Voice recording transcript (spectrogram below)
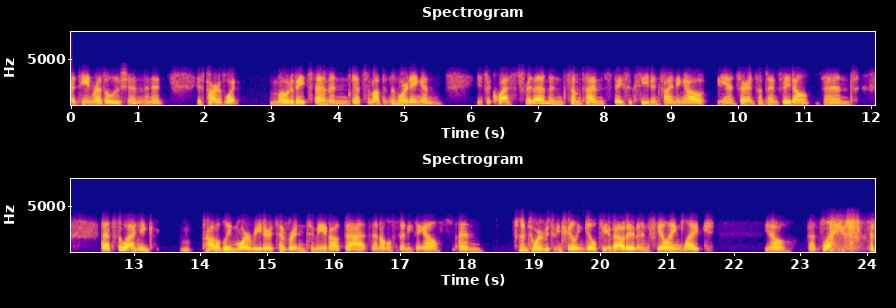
attain resolution, and it is part of what motivates them and gets them up in the morning and it's a quest for them and sometimes they succeed in finding out the answer and sometimes they don't and that's the way i think probably more readers have written to me about that than almost anything else and i'm torn between feeling guilty about it and feeling like you know that's life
